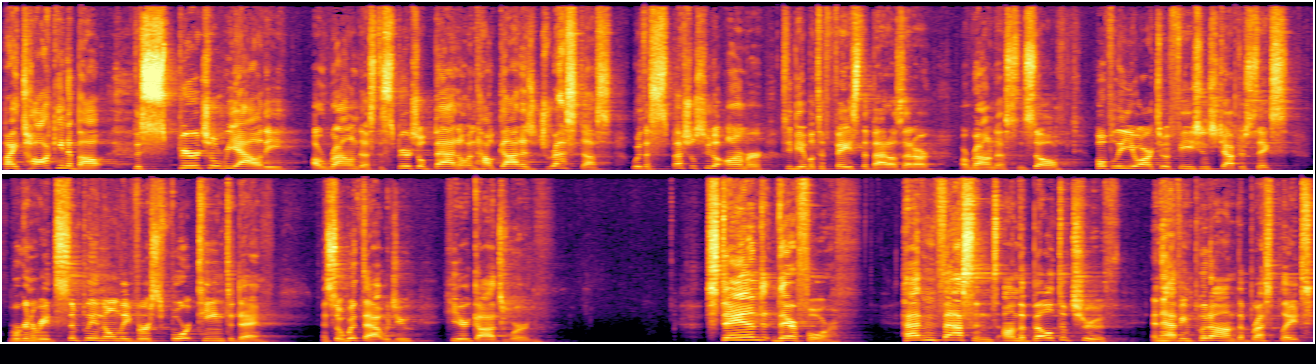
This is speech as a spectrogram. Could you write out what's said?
by talking about the spiritual reality around us, the spiritual battle, and how God has dressed us with a special suit of armor to be able to face the battles that are around us. And so, hopefully, you are to Ephesians chapter 6, we're going to read simply and only verse 14 today. And so, with that, would you hear God's word? Stand, therefore, having fastened on the belt of truth and having put on the breastplate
